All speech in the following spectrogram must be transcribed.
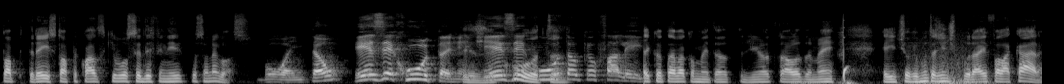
top 3, top 4 que você definir para o seu negócio. Boa, então executa, gente. Executa. executa o que eu falei. É que eu estava comentando em outra aula também, a gente ouve muita gente por aí falar, cara,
